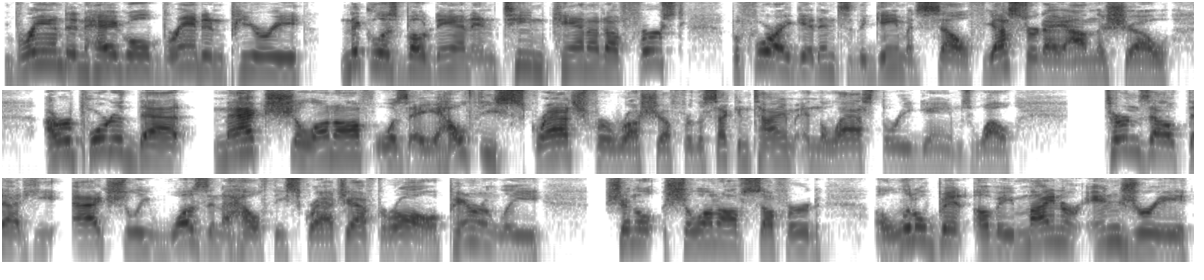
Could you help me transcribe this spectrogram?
Brandon Hagel, Brandon Pirri, Nicolas Beaudin, and Team Canada. First, before I get into the game itself, yesterday on the show, I reported that Max Shalunov was a healthy scratch for Russia for the second time in the last three games. Well, turns out that he actually wasn't a healthy scratch after all. Apparently, Shalunov suffered a little bit of a minor injury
